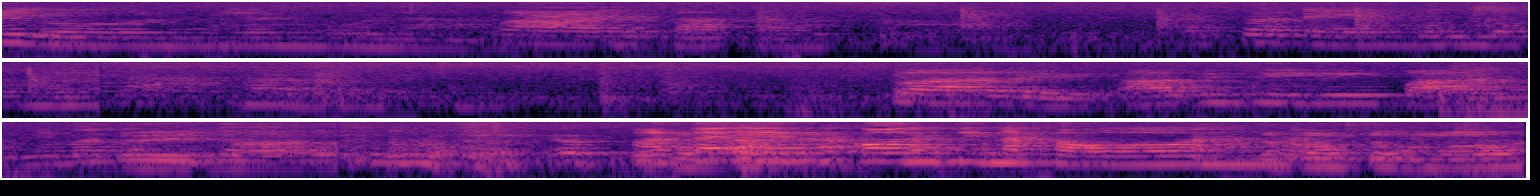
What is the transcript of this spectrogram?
ngayon, yan muna. Pare. Tatas. Kasan eh, bundok mo. Pare, ate feeling pan. Ni matasig ako. Ata aircon tinakaon. Napantong mo?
